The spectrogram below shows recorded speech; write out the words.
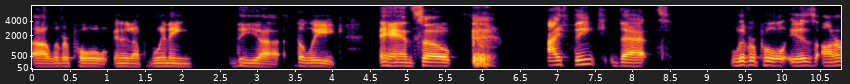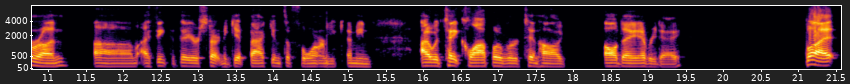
uh, Liverpool ended up winning the uh, the league, and so I think that Liverpool is on a run. Um, I think that they are starting to get back into form. You, I mean, I would take Klopp over Ten Hag all day, every day. But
